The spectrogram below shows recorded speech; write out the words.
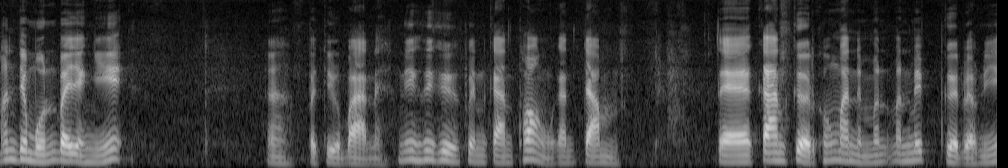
มันจะหมุนไปอย่างนี้ ปัจจุบันเนี่ยนี่นี่คือเป็นการท่องการจำแต่การเกิดของมันเนี่ยมันมันไม่เกิดแบบนี้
